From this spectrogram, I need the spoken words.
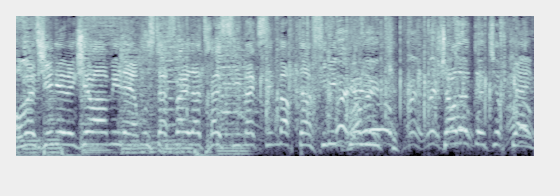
On va se gêner avec Gérard Miller, Mustapha El Atrassi, Maxime Martin, Philippe Gueluc, Charlotte de Turckheim.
